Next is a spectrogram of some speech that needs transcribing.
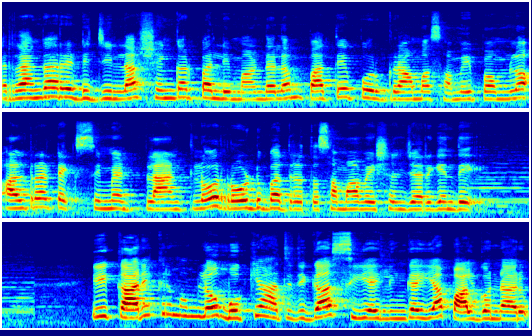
రంగారెడ్డి జిల్లా శంకర్పల్లి మండలం ఫతేపూర్ గ్రామ సమీపంలో అల్ట్రాటెక్ సిమెంట్ ప్లాంట్లో రోడ్డు భద్రత సమావేశం జరిగింది. ఈ కార్యక్రమంలో ముఖ్య అతిథిగా సిఐ లింగయ్య పాల్గొన్నారు.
